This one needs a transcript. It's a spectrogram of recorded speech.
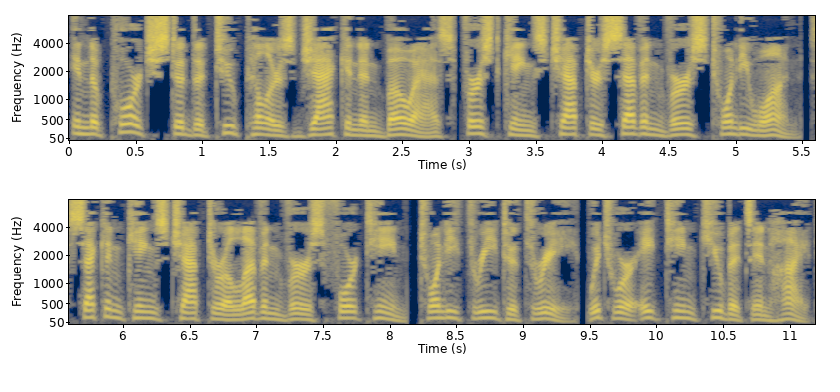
In the porch stood the two pillars Jachin and Boaz 1 Kings chapter 7 verse 21, 2 Kings chapter 11 verse 14, 23-3, which were 18 cubits in height.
